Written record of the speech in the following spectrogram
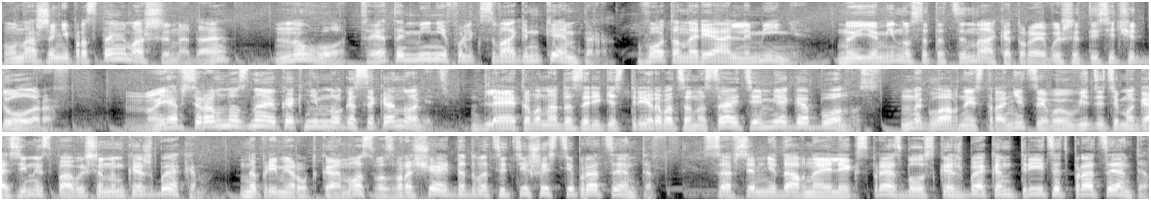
у нас же не простая машина, да? Ну вот, это мини Volkswagen Camper. Вот она реально мини. Но ее минус это цена, которая выше тысячи долларов. Но я все равно знаю, как немного сэкономить. Для этого надо зарегистрироваться на сайте Мегабонус. На главной странице вы увидите магазины с повышенным кэшбэком. Например, утконос возвращает до 26%. Совсем недавно AliExpress был с кэшбэком 30%.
